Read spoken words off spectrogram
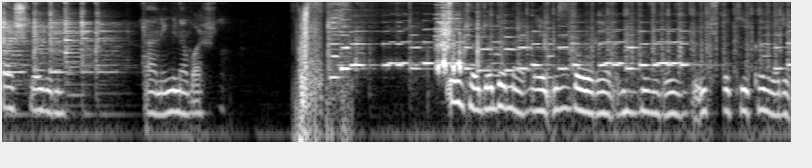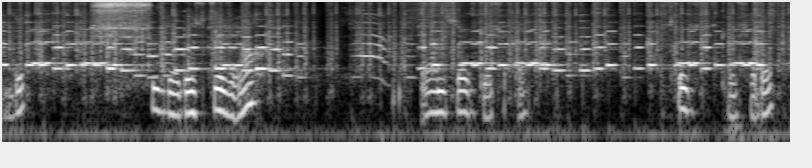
Başla yine. Yani yine başla. İlk önce dönerlerimizi doğrayalım. Hızlı hızlı 3 dakika verildi. Şurada gösteriyor. Yani sol köşede. Sol köşede.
